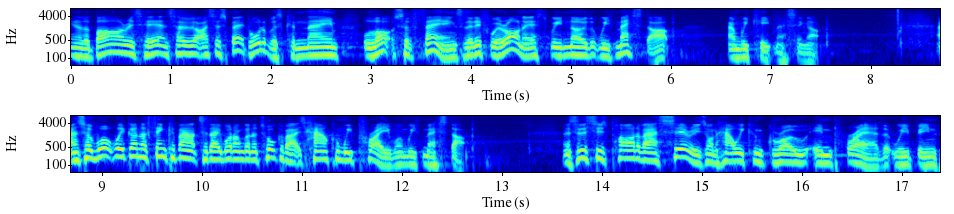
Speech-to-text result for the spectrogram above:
you know, the bar is here? And so I suspect all of us can name lots of things that if we're honest, we know that we've messed up and we keep messing up. And so what we're going to think about today, what I'm going to talk about is how can we pray when we've messed up? And so, this is part of our series on how we can grow in prayer that we've been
